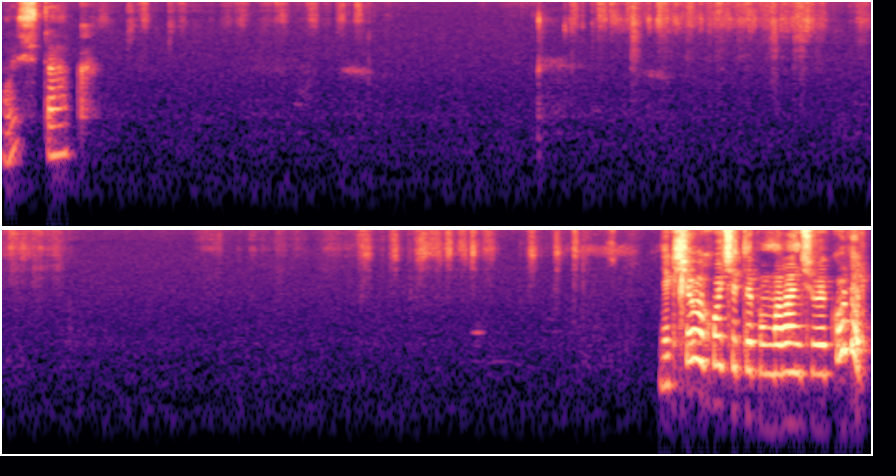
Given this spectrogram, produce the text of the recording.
Ось так. Якщо ви хочете помаранчевий колір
